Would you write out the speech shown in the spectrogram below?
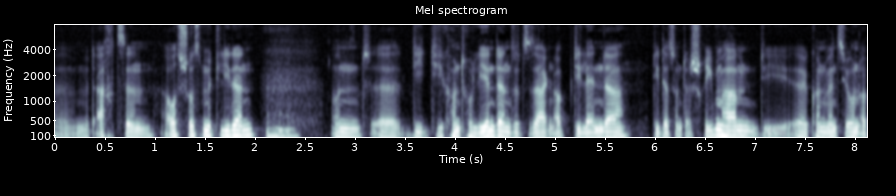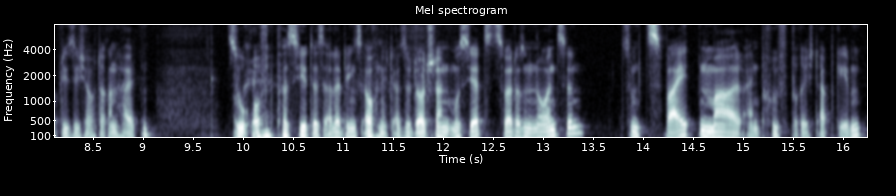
äh, mit 18 Ausschussmitgliedern. Mhm. Und äh, die, die kontrollieren dann sozusagen, ob die Länder, die das unterschrieben haben, die Konvention, ob die sich auch daran halten. So okay. oft passiert das allerdings auch nicht. Also Deutschland muss jetzt 2019 zum zweiten Mal einen Prüfbericht abgeben.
